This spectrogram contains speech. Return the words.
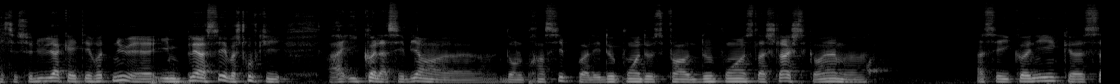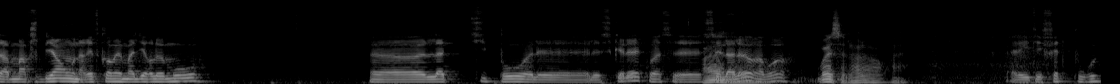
Et c'est celui-là qui a été retenu. Et il me plaît assez. Bah, je trouve qu'il ah, il colle assez bien euh, dans le principe. quoi. Les deux points, de, enfin, deux points slash slash, c'est quand même euh, assez iconique. Ça marche bien. On arrive quand même à lire le mot. Euh, la typo, elle est, elle est ce qu'elle est. quoi. C'est Ouais, la ouais. leur à voir. ouais, c'est là. ouais. Elle a été faite pour eux.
